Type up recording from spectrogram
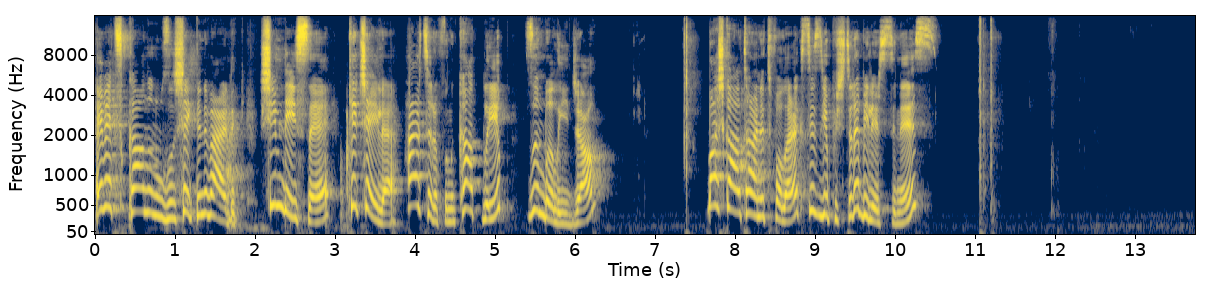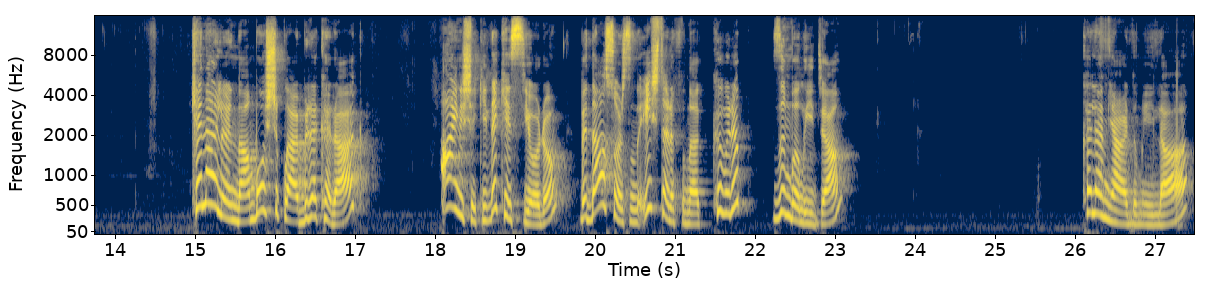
Evet kanunumuzun şeklini verdik. Şimdi ise keçeyle her tarafını katlayıp zımbalayacağım. Başka alternatif olarak siz yapıştırabilirsiniz. Kenarlarından boşluklar bırakarak aynı şekilde kesiyorum ve daha sonrasında iç tarafına kıvırıp zımbalayacağım. Kalem yardımıyla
